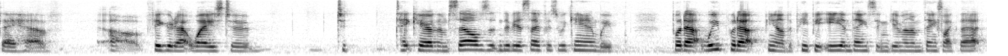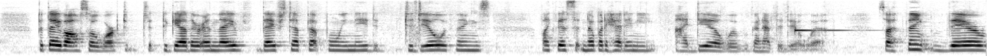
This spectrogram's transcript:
They have uh, figured out ways to to take care of themselves and to be as safe as we can. We've put out we put out you know the PPE and things and given them things like that. But they've also worked t- together and they've they've stepped up when we needed to deal with things like this that nobody had any idea we were going to have to deal with. So I think they're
